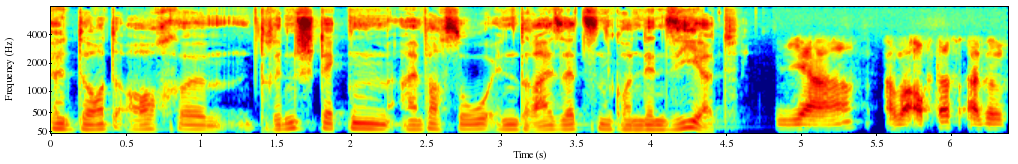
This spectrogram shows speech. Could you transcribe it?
äh, dort auch ähm, drinstecken, einfach so in drei Sätzen kondensiert. Ja, aber auch das, also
